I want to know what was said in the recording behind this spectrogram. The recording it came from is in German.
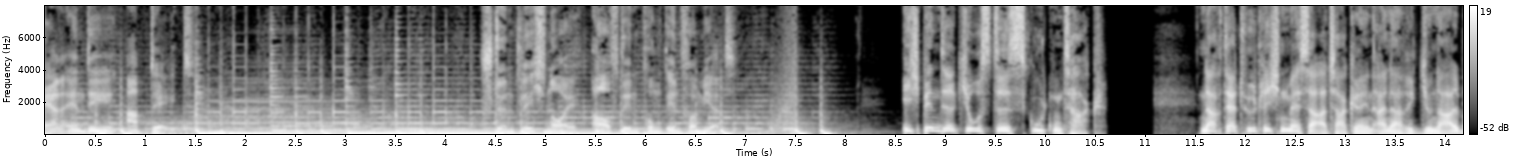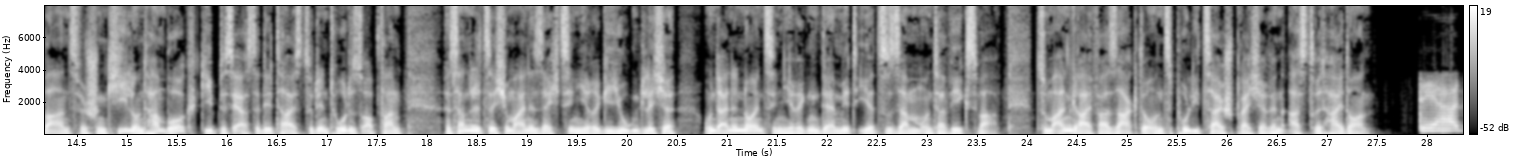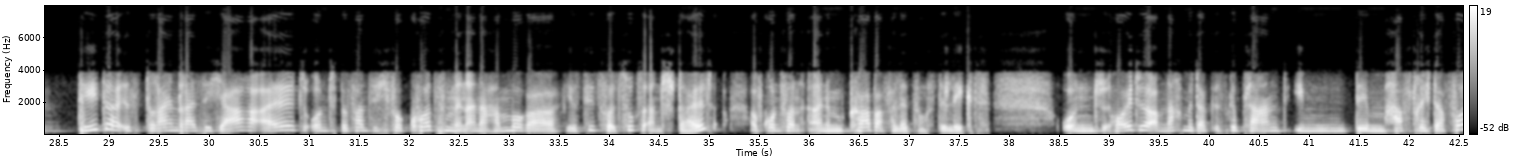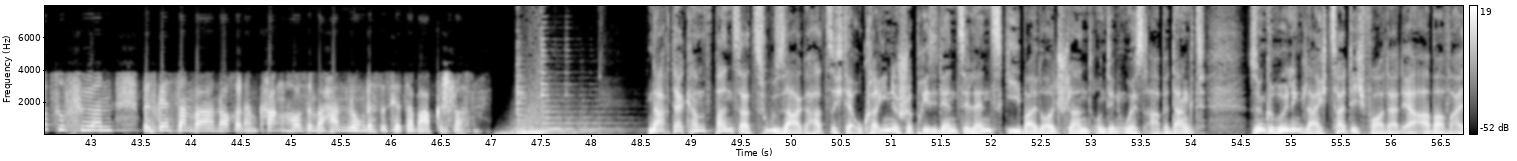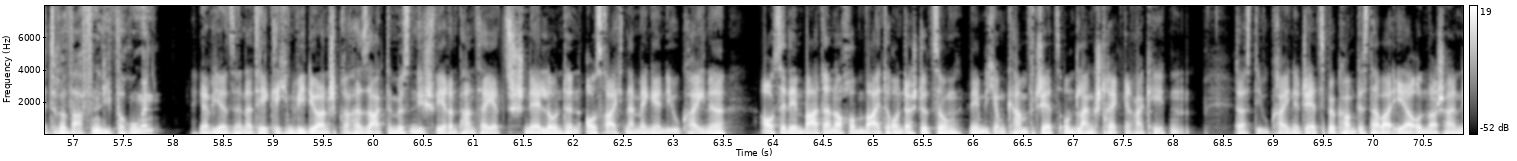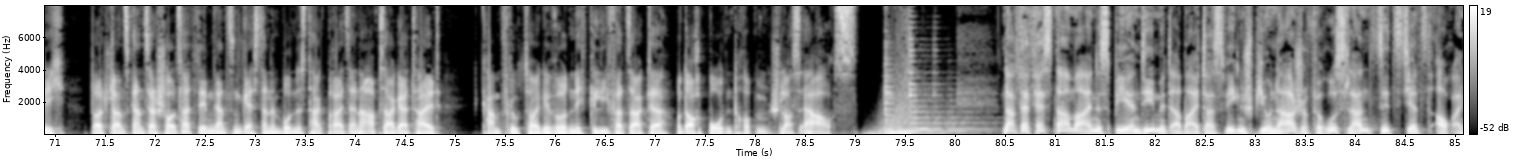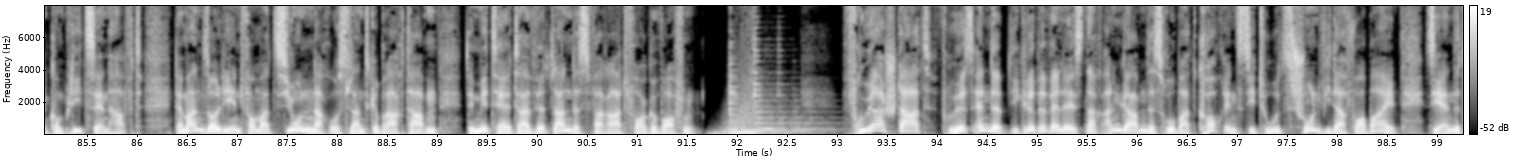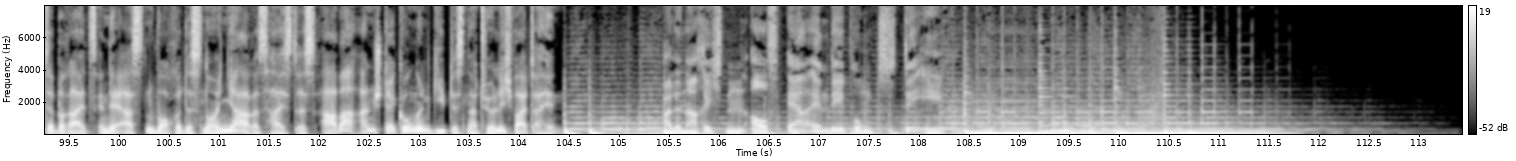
RND Update. Stündlich neu. Auf den Punkt informiert. Ich bin Dirk Justes. Guten Tag. Nach der tödlichen Messerattacke in einer Regionalbahn zwischen Kiel und Hamburg gibt es erste Details zu den Todesopfern. Es handelt sich um eine 16-jährige Jugendliche und einen 19-jährigen, der mit ihr zusammen unterwegs war. Zum Angreifer sagte uns Polizeisprecherin Astrid Heidorn. Der Täter ist 33 Jahre alt und befand sich vor kurzem in einer Hamburger Justizvollzugsanstalt aufgrund von einem Körperverletzungsdelikt. Und heute am Nachmittag ist geplant, ihm dem Haftrichter vorzuführen. Bis gestern war er noch in einem Krankenhaus in Behandlung. Das ist jetzt aber abgeschlossen. Nach der Kampfpanzerzusage hat sich der ukrainische Präsident Zelensky bei Deutschland und den USA bedankt. Sönke Röhling gleichzeitig fordert er aber weitere Waffenlieferungen. Ja, wie er in seiner täglichen Videoansprache sagte, müssen die schweren Panzer jetzt schnell und in ausreichender Menge in die Ukraine. Außerdem bat er noch um weitere Unterstützung, nämlich um Kampfjets und Langstreckenraketen. Dass die Ukraine Jets bekommt, ist aber eher unwahrscheinlich. Deutschlands Kanzler Scholz hatte dem Ganzen gestern im Bundestag bereits eine Absage erteilt. Kampfflugzeuge würden nicht geliefert, sagte er, und auch Bodentruppen schloss er aus. Nach der Festnahme eines BND-Mitarbeiters wegen Spionage für Russland sitzt jetzt auch ein Komplize in Haft. Der Mann soll die Informationen nach Russland gebracht haben. Dem Mittäter wird Landesverrat vorgeworfen. Früher Start, frühes Ende. Die Grippewelle ist nach Angaben des Robert Koch Instituts schon wieder vorbei. Sie endete bereits in der ersten Woche des neuen Jahres, heißt es. Aber Ansteckungen gibt es natürlich weiterhin. Alle Nachrichten auf rnd.de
